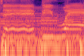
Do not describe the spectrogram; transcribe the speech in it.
say beware.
